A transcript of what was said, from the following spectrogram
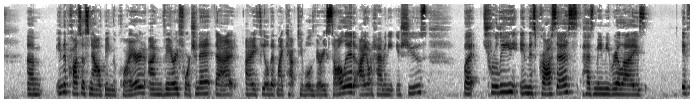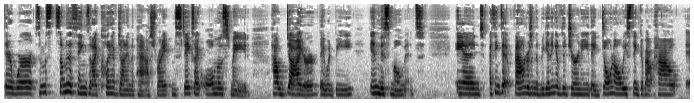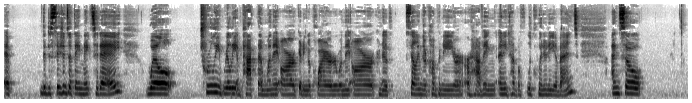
um, in the process now of being acquired, I'm very fortunate that I feel that my cap table is very solid. I don't have any issues. But truly, in this process, has made me realize if there were some some of the things that I could have done in the past, right? Mistakes I almost made, how dire they would be in this moment. And I think that founders in the beginning of the journey, they don't always think about how eh, the decisions that they make today will truly really impact them when they are getting acquired or when they are kind of selling their company or, or having any type of liquidity event. And so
